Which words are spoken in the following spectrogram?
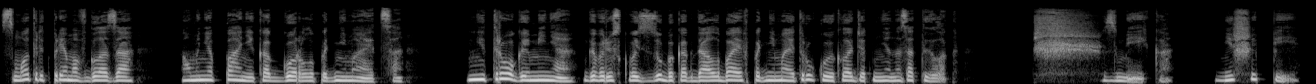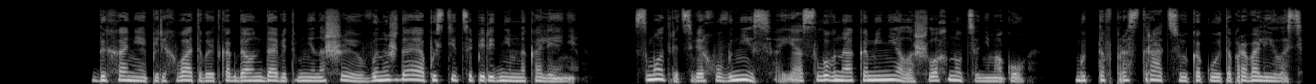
смотрит прямо в глаза, а у меня паника к горлу поднимается. «Не трогай меня», — говорю сквозь зубы, когда Албаев поднимает руку и кладет мне на затылок. Тш, змейка. Не шипи. Дыхание перехватывает, когда он давит мне на шею, вынуждая опуститься перед ним на колени. Смотрит сверху вниз, а я словно окаменела, шлахнуться не могу, будто в прострацию какую-то провалилась.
